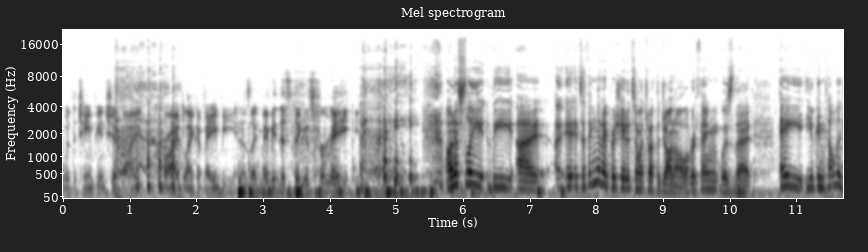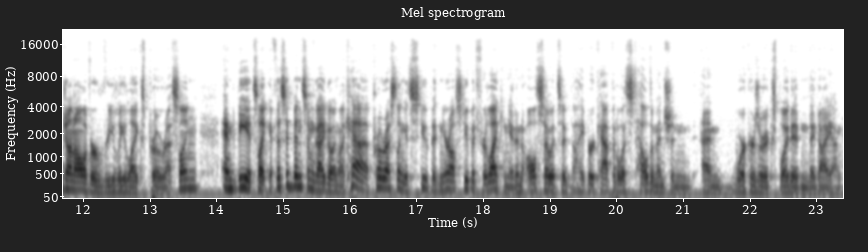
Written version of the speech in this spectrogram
with the championship, I cried like a baby, and I was like, maybe this thing is for me. Honestly, the uh, it's a thing that I appreciated so much about the John Oliver thing was that a you can tell that John Oliver really likes pro wrestling, and b it's like if this had been some guy going like, yeah, pro wrestling is stupid, and you're all stupid for liking it, and also it's a hyper capitalist hell dimension, and workers are exploited and they die young.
